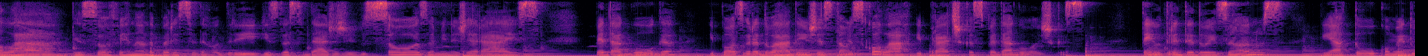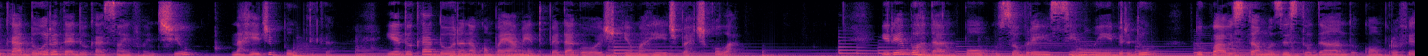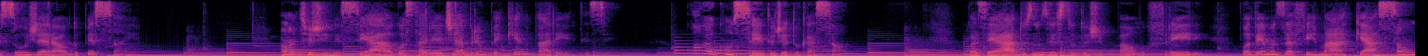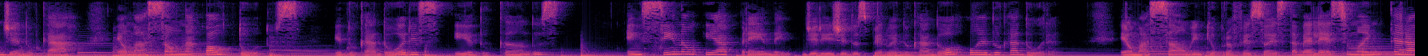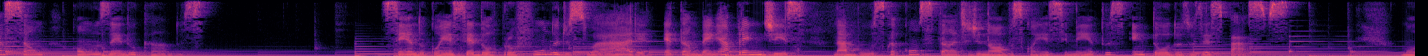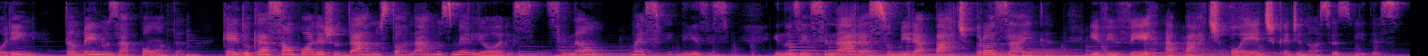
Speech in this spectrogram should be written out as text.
Olá, eu sou a Fernanda Aparecida Rodrigues, da cidade de Viçosa, Minas Gerais, pedagoga e pós-graduada em Gestão Escolar e Práticas Pedagógicas. Tenho 32 anos e atuo como educadora da educação infantil na rede pública e educadora no acompanhamento pedagógico em uma rede particular. Irei abordar um pouco sobre o ensino híbrido, do qual estamos estudando com o professor Geraldo Peçanha. Antes de iniciar, gostaria de abrir um pequeno parêntese. Qual é o conceito de educação? Baseados nos estudos de Paulo Freire, podemos afirmar que a ação de educar é uma ação na qual todos, educadores e educandos, ensinam e aprendem dirigidos pelo educador ou educadora. É uma ação em que o professor estabelece uma interação com os educandos. Sendo conhecedor profundo de sua área, é também aprendiz na busca constante de novos conhecimentos em todos os espaços. Morim também nos aponta que a educação pode ajudar nos tornarmos melhores, se não mais felizes, e nos ensinar a assumir a parte prosaica e viver a parte poética de nossas vidas.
